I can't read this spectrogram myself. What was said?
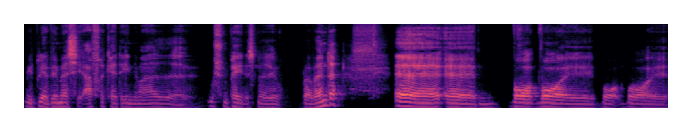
Vi bliver ved med at sige Afrika, det er egentlig meget øh, usympatisk, når det er Rwanda, øh, øh, hvor, hvor, øh, hvor, hvor, øh,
